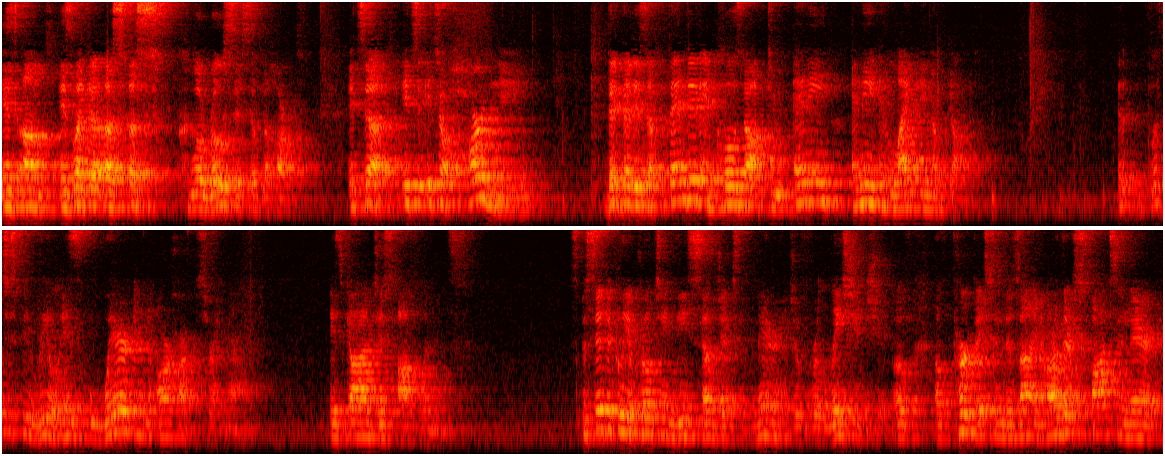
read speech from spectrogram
is, um, is like a, a, a sclerosis of the heart. It's a, it's, it's a hardening that, that is offended and closed off to any, any enlightening of God. Uh, let's just be real. Is where in our hearts right now is God just off limits? Specifically approaching these subjects of marriage, of relationship, of, of purpose and design. Are there spots in there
